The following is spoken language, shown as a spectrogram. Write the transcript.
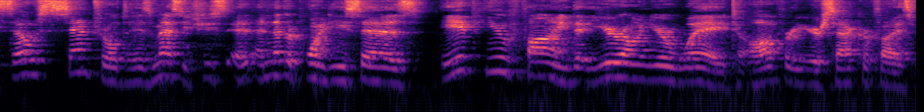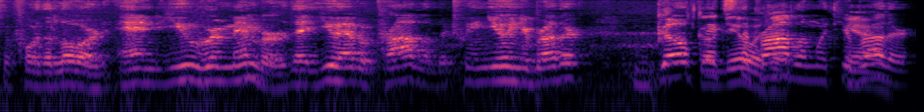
so central to his message. He's, at another point, he says, "If you find that you're on your way to offer your sacrifice before the Lord, and you remember that you have a problem between you and your brother, go, Go fix the with problem with your Yeah. brother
